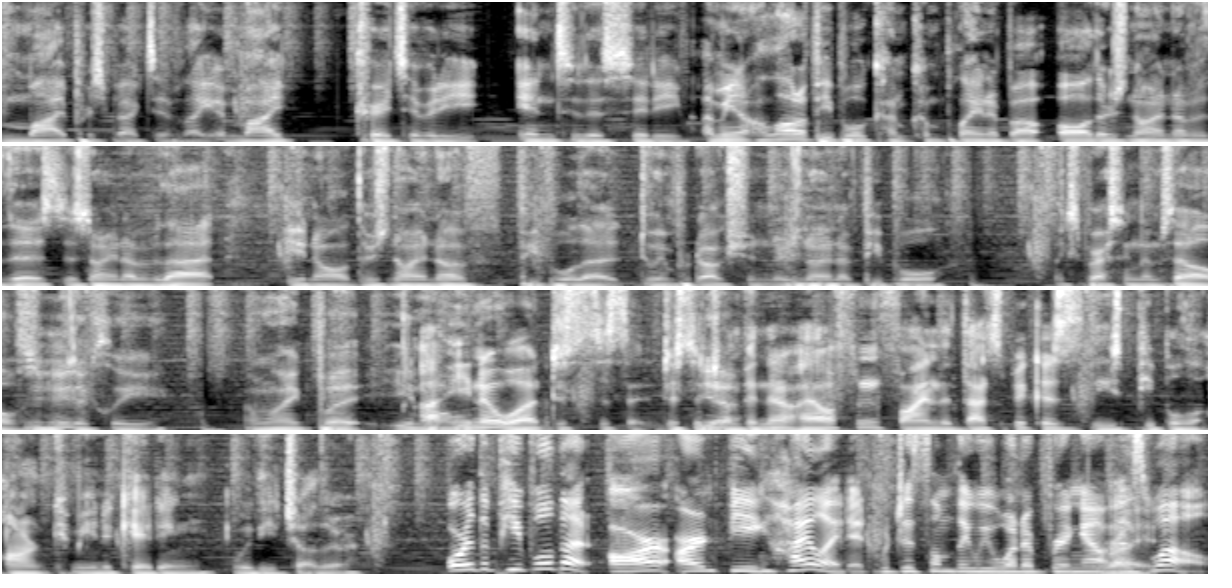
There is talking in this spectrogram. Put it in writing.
my perspective, like in my creativity, into the city. I mean, a lot of people com- complain about, oh, there's not enough of this, there's not enough of that. You know, there's not enough people that doing production. There's not enough people expressing themselves musically. I'm like, but you know, Uh, you know what? Just to say, just to Yeah. jump in there, I often find that that's because these people aren't communicating with each other. or the people that are aren't being highlighted, which is something we want to bring out as well.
